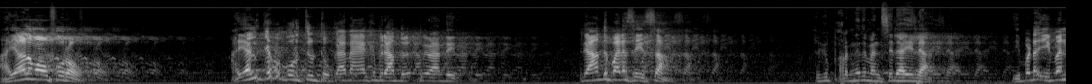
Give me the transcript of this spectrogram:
അയാൾ മൗഫൂറാവും. അയാൾക്ക് ഇപ്പൊ പുറത്തു കിട്ടും കാരണം അയാൾക്ക് ഭ്രാന്ത് ഭ്രാന്ത്. ഭ്രാന്ത് പല സൈസാ പറഞ്ഞത് മനസ്സിലായില്ല. ഇവിടെ ഇവൻ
